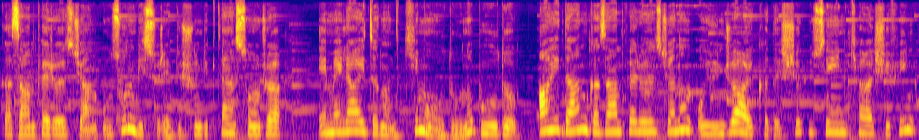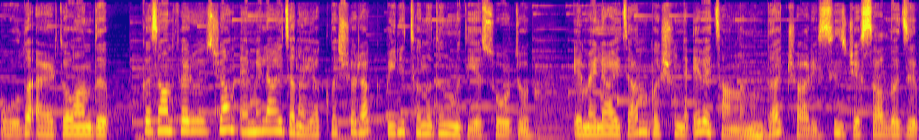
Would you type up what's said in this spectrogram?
Gazanfer Özcan uzun bir süre düşündükten sonra Emel Aydan'ın kim olduğunu buldu. Aydan, Gazanfer Özcan'ın oyuncu arkadaşı Hüseyin Kaşif'in oğlu Erdoğan'dı. Gazanfer Özcan Emel Aydan'a yaklaşarak beni tanıdın mı diye sordu. Emel Aydan başını evet anlamında çaresizce salladı.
